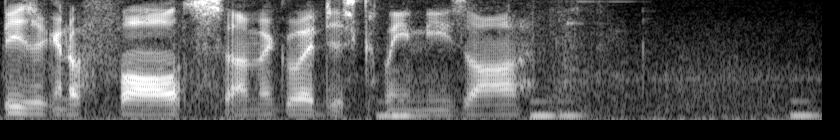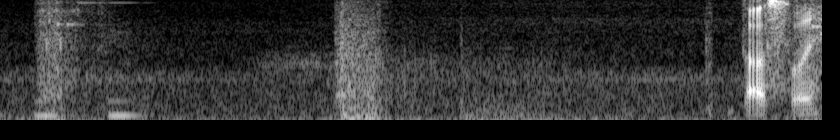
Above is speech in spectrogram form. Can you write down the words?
These are gonna fall, so I'm gonna go ahead and just clean these off. Thusly.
